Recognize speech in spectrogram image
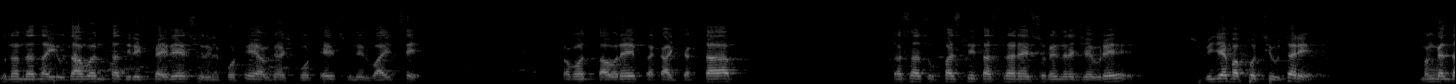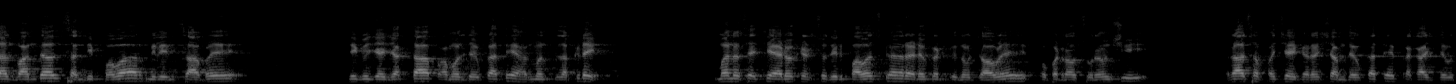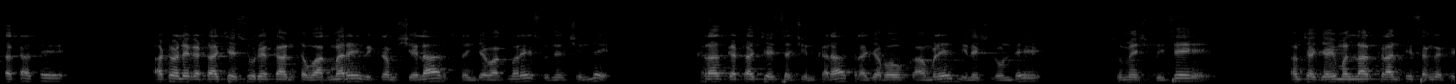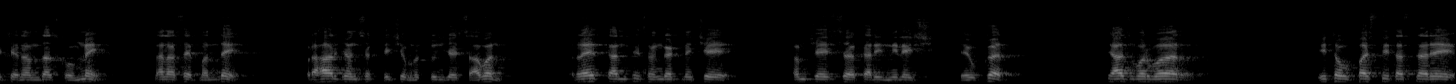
सुनंदाताई उदावंत दिलीप खैरे सुनील पोटे अविनाश मोठे सुनील वायसे प्रमोद तावरे प्रकाश जगताप तसंच उपस्थित असणारे सुरेंद्र जेवरे विजय बाप्पू चिवतरे मंगलदास बांदल संदीप पवार मिलिंद साबळे दिग्विजय जगताप अमोल देवकाते हनुमंत लकडे मनसेचे ॲडव्होकेट सुधीर पावसकर ॲडव्होकेट विनोद जावळे पोपटराव सूर्यवंशी रासपचे घनश्याम देवकाते प्रकाश देवतकाते आठवले गटाचे सूर्यकांत वाघमारे विक्रम शेलार संजय वाघमारे सुनील शिंदे खरात गटाचे सचिन खरात राजाभाऊ कांबळे निलेश लोंढे सुमेश भिसे आमच्या जय मल्हार क्रांती संघटनेचे रामदास कोंबणे नानासाहेब मंदे प्रहार जनशक्तीचे मृत्युंजय सावंत रयत क्रांती संघटनेचे आमचे सहकारी निलेश देवकर त्याचबरोबर इथं उपस्थित असणारे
